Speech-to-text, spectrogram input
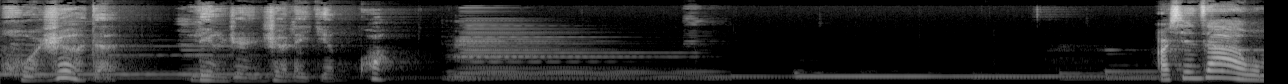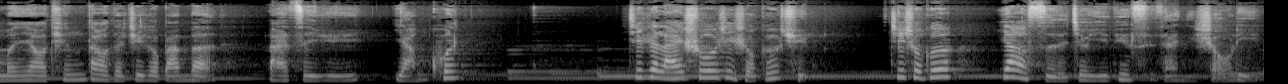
火热的，令人热泪盈眶。而现在我们要听到的这个版本来自于杨坤。接着来说这首歌曲，这首歌要死就一定死在你手里，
